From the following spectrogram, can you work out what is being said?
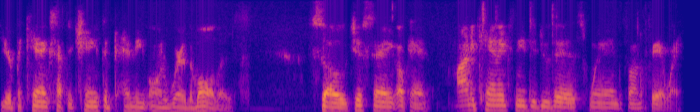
your mechanics have to change depending on where the ball is. So just saying, okay, my mechanics need to do this when it's on the fairway.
